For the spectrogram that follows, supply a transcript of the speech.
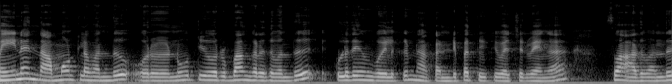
மெயினாக இந்த அமௌண்ட்டில் வந்து ஒரு நூற்றி ஒரு ரூபாங்கிறது வந்து குலதெய்வம் கோயிலுக்கு நான் கண்டிப்பாக தூக்கி வச்சுருவேங்க. ஸோ அது வந்து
